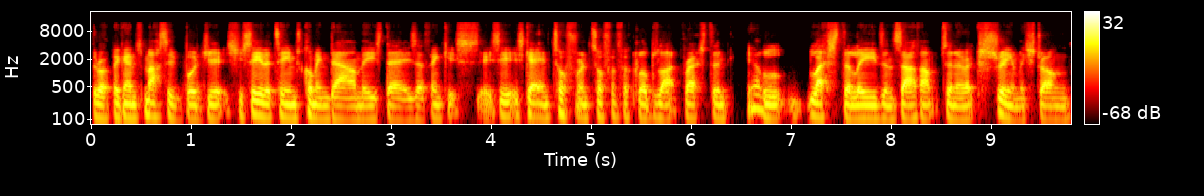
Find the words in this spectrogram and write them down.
They're up against massive budgets. You see the teams coming down these days. I think it's it's it's getting tougher and tougher for clubs like Preston. You know, Leicester, Leeds, and Southampton are extremely strong,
